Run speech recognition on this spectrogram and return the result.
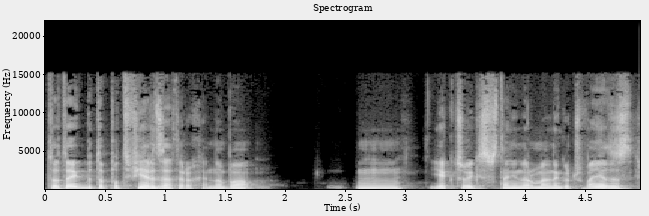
to, to jakby to potwierdza trochę, no bo jak człowiek jest w stanie normalnego czuwania, to jest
